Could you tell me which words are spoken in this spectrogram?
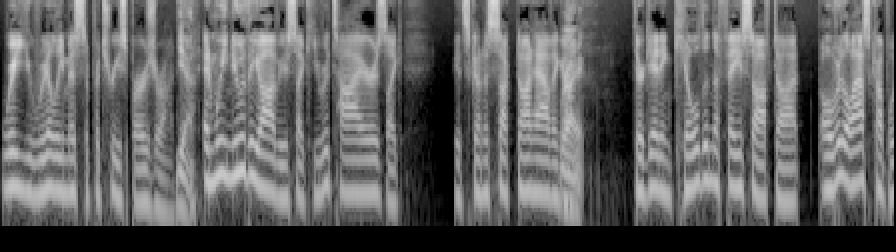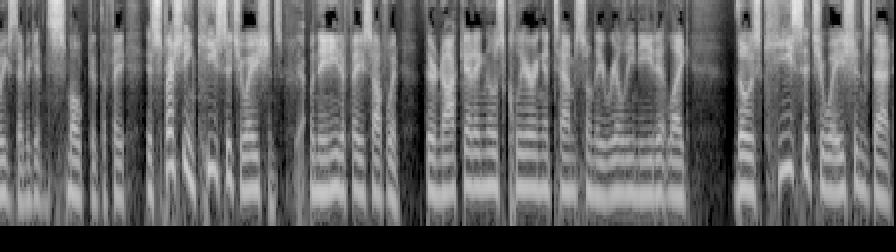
where you really miss a Patrice Bergeron. Yeah. and we knew the obvious. Like he retires, like it's going to suck not having him. Right. They're getting killed in the face-off dot over the last couple weeks. They've been getting smoked at the face, especially in key situations when they need a face-off win. They're not getting those clearing attempts when they really need it. Like those key situations that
